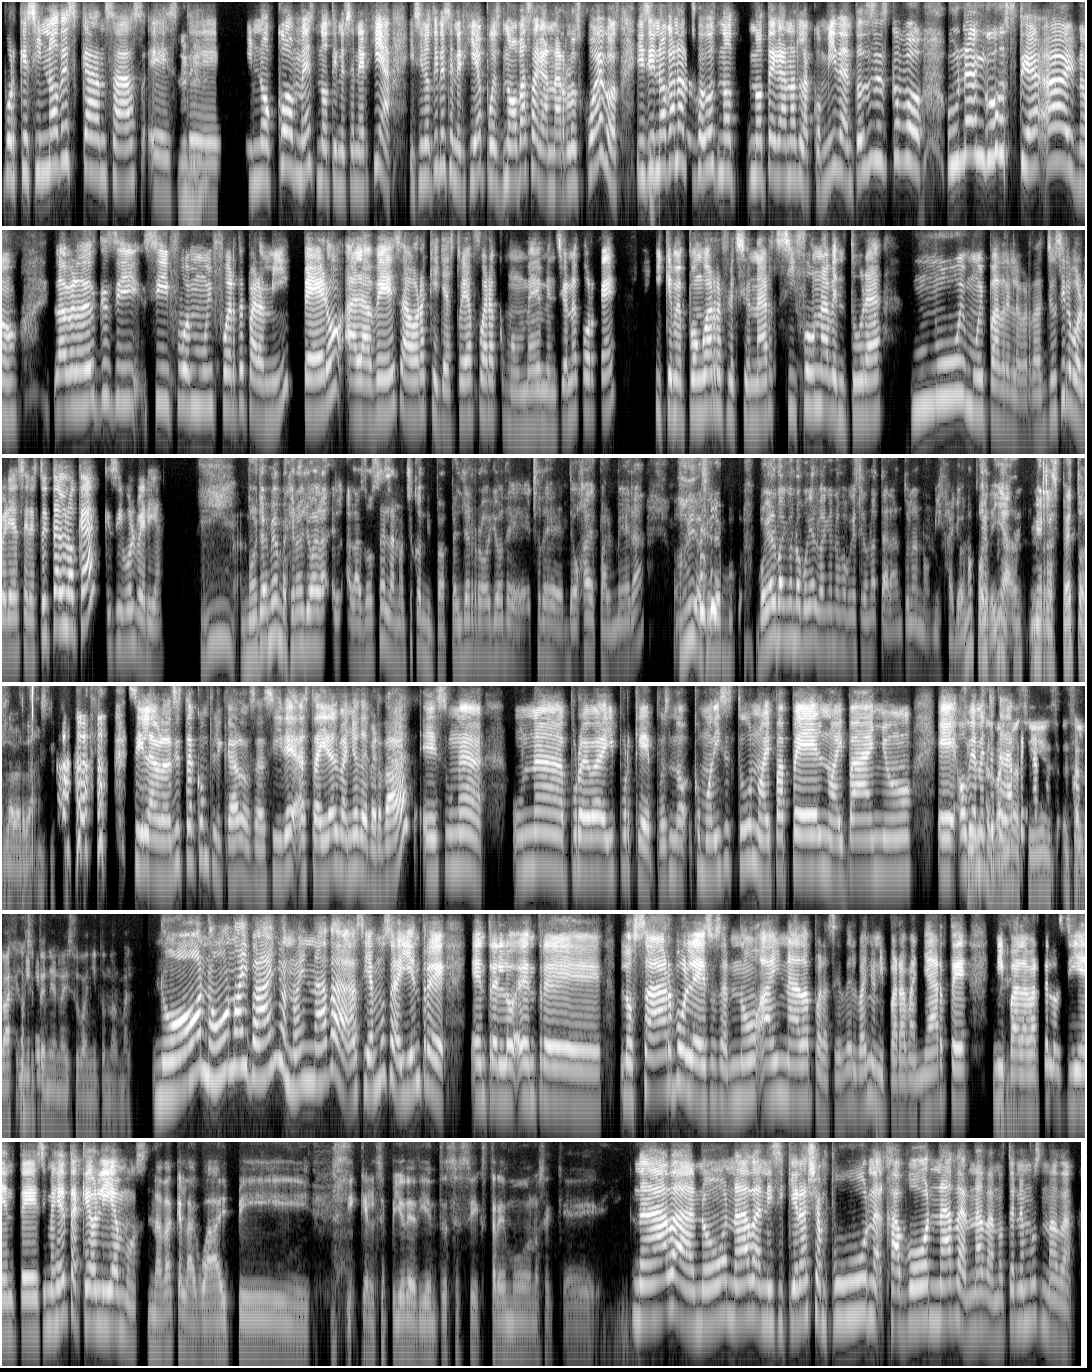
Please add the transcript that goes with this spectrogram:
porque si no descansas, este, y no comes, no tienes energía. Y si no tienes energía, pues no vas a ganar los juegos. Y si no ganas los juegos, no, no te ganas la comida. Entonces es como una angustia. Ay, no. La verdad es que sí, sí fue muy fuerte para mí, pero a la vez, ahora que ya estoy afuera, como me menciona Jorge, y que me pongo a reflexionar, sí fue una aventura muy, muy padre, la verdad. Yo sí lo volvería a hacer. Estoy tan loca que sí volvería. No, ya me imagino yo a, las 12 de la noche con mi papel de rollo de hecho de, hoja de palmera. Ay, así voy al baño, no voy al baño, no me voy a hacer una tarántula, no, mija, yo no podría. Mis respetos, la verdad. Sí, la verdad sí está complicado, o sea, sí de hasta ir al baño de verdad es una una prueba ahí porque, pues, no, como dices tú, no hay papel, no hay baño, eh, obviamente te da así, en, salvaje no se tenían ahí su bañito normal. No, no, no hay baño, no hay nada. Hacíamos ahí entre, entre, lo, entre los árboles, o sea, no hay nada para hacer del baño, ni para bañarte, ni para lavarte los dientes. Imagínate a qué olíamos. Nada que la wipe y que el cepillo de dientes así extremo, no sé qué. Nada, no, nada, ni siquiera shampoo, jabón, nada, nada, no tenemos nada.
